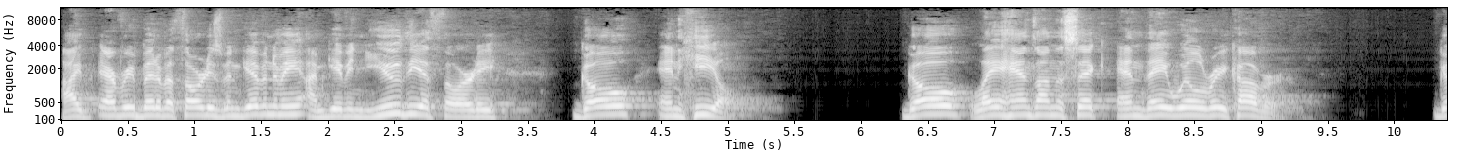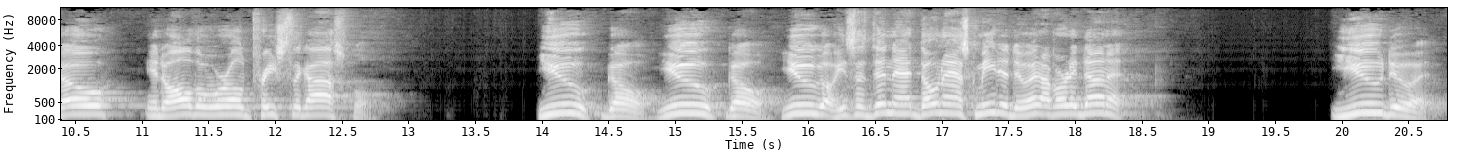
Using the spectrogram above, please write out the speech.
I, every bit of authority has been given to me. I'm giving you the authority. Go and heal. Go lay hands on the sick, and they will recover. Go into all the world, preach the gospel. You go, you go, you go. He says, Don't ask me to do it. I've already done it. You do it.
